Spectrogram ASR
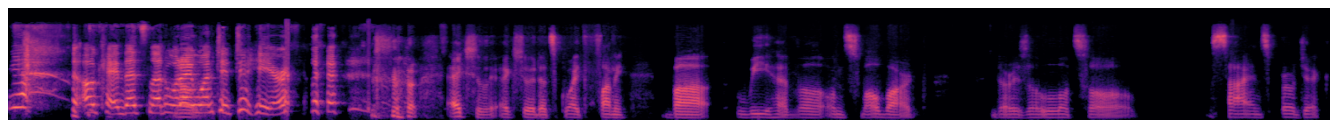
Yeah. okay, that's not what no. I wanted to hear. actually, actually, that's quite funny. But we have uh, on Svalbard, there is a lots of science projects.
